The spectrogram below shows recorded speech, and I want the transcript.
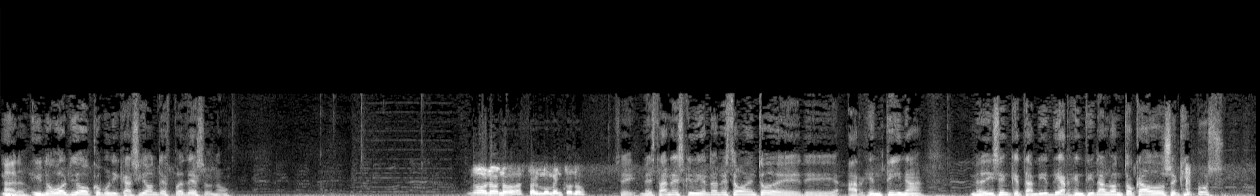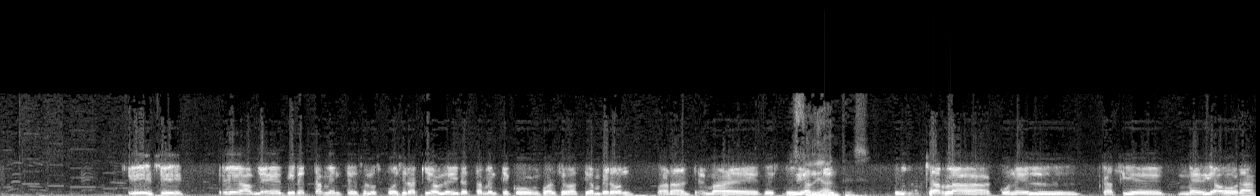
Y, no volvió comunicación después de eso, ¿no? No, no, no, hasta el momento no. Sí, me están escribiendo en este momento de, de Argentina. Me dicen que también de Argentina lo han tocado dos equipos. Sí, sí. Eh, hablé directamente, se los puedo decir aquí, hablé directamente con Juan Sebastián Verón para el tema de, de estudiantes. Estudiantes. Tuve una charla con él casi de media hora.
